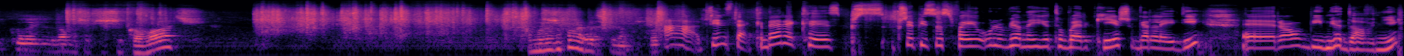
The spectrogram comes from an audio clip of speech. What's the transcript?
I kolejne dwa muszę przyszykować. A możesz opowiadać na przykład? Aha, więc tak, Derek y, z przepisu swojej ulubionej youtuberki Sugar Lady e, robi miodownik.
